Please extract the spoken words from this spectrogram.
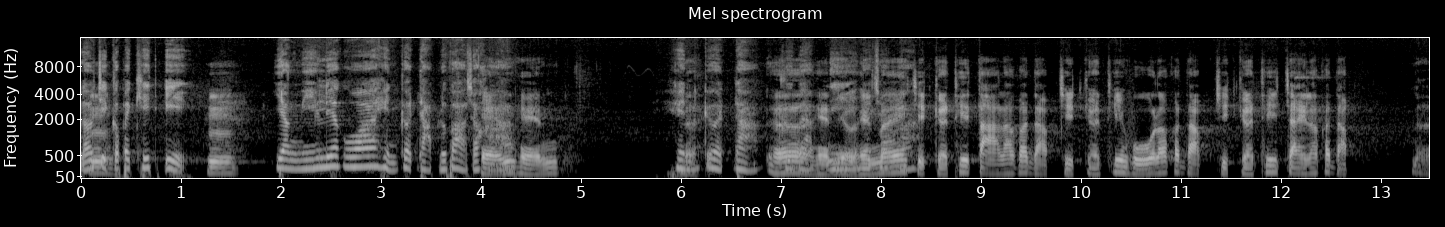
แล้วจิตก็ไปคิดอีกอย่างนี้เรียกว่าเห็นเกิดดับหรือเปล่าเจ้าค่ะเห็นเห็น เห็นเกิดดับคือแบบนี้เห็นอยู่เห็นไหมจิตเกิดที่ตาแล้วก็ดับจิตเกิดที่หูแล้วก็ดับจิตเกิดที่ใจแล้วก็ดับนะ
